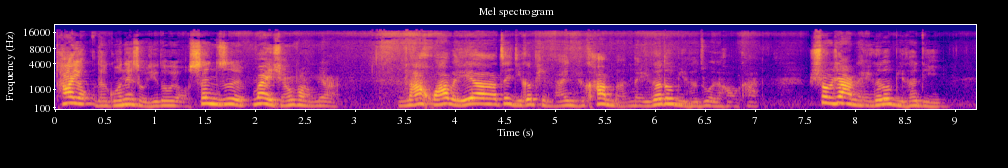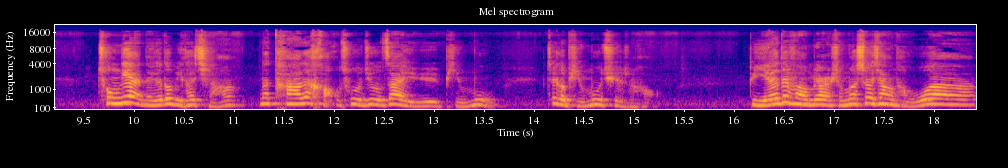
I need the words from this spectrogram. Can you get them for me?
它有的国内手机都有，甚至外形方面，你拿华为啊这几个品牌你去看吧，哪个都比它做的好看。售价哪个都比它低，充电哪个都比它强。那它的好处就在于屏幕，这个屏幕确实好。别的方面，什么摄像头啊、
